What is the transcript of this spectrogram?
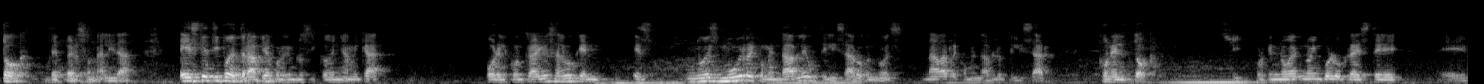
TOC de personalidad. Este tipo de terapia, por ejemplo, psicodinámica, por el contrario, es algo que es, no es muy recomendable utilizar o no es nada recomendable utilizar con el TOC, ¿sí? porque no, no involucra este eh,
